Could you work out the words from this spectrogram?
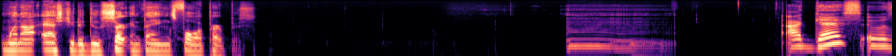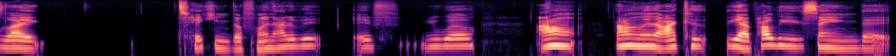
when I asked you to do certain things for a purpose? Hmm. I guess it was like taking the fun out of it, if you will. I don't I don't really know. I could yeah, probably saying that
